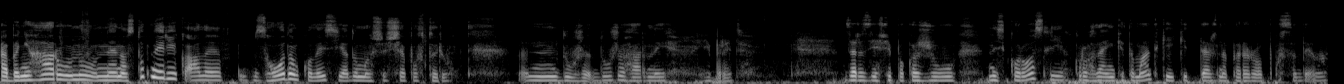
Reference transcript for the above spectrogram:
А Бенігару, ну, не наступний рік, але згодом колись, я думаю, що ще повторю. Дуже, дуже гарний гібрид. Зараз я ще покажу низькорослі, кругленькі томатки, які теж на переробку садила.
